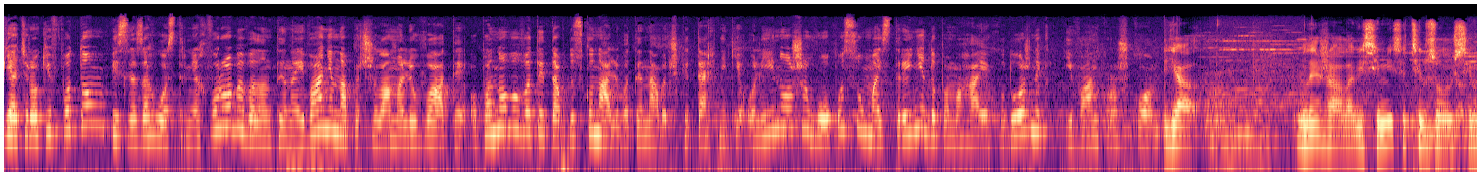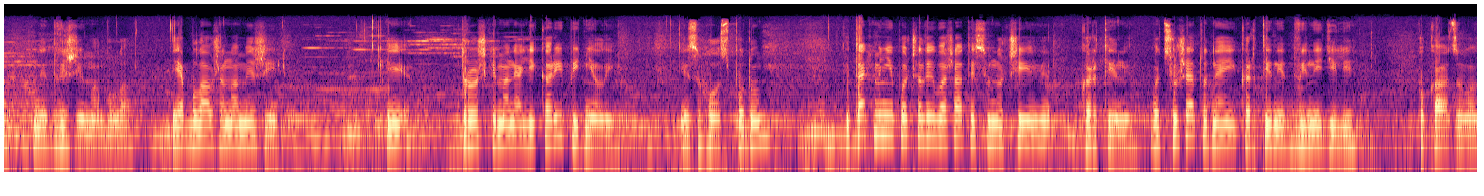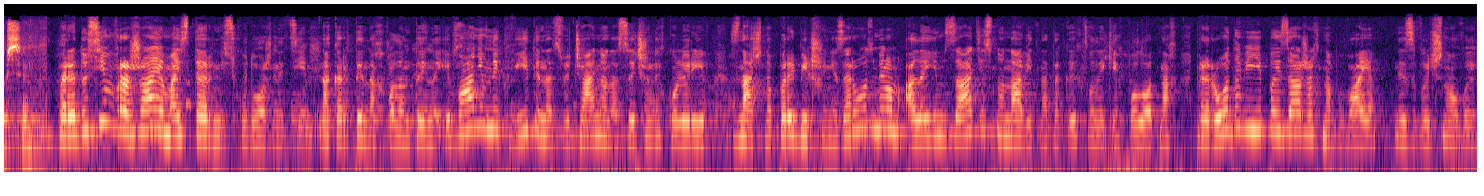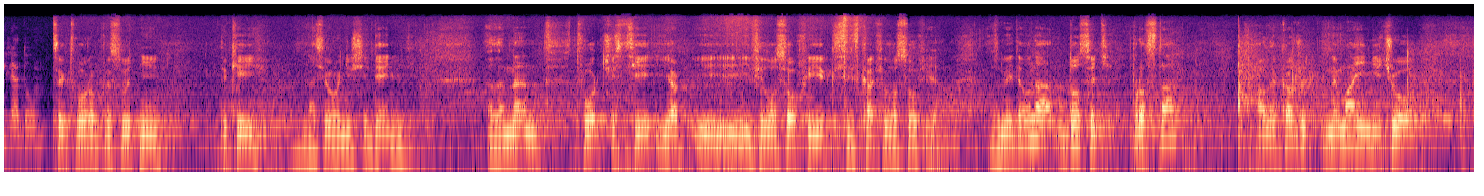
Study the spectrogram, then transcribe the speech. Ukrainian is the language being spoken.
П'ять років потому, після загострення хвороби, Валентина Іванівна почала малювати, опановувати та вдосконалювати навички техніки олійного живопису. Майстрині допомагає художник Іван Крошко. Я лежала 8 місяців зовсім, недвіжима була. Я була вже на межі. І трошки мене лікарі підняли із Господом. І так мені почали вважатися вночі картини. От сюжет однієї картини дві неділі показувався. Передусім вражає майстерність художниці. На картинах Валентини Іванівни квіти надзвичайно насичених кольорів, значно перебільшені за розміром, але їм затісно навіть на таких великих полотнах. Природа в її пейзажах набуває незвичного вигляду. В цих творах присутній такий на сьогоднішній день елемент творчості як і, і філософії, як сільська філософія. Розумієте, вона досить проста, але кажуть, немає нічого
